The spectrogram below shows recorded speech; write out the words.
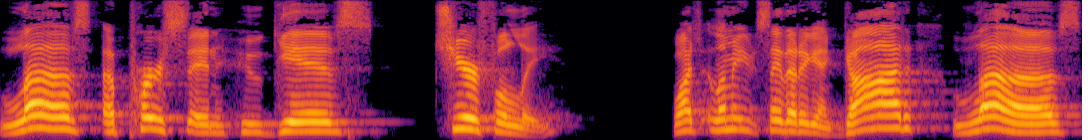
loves a person who gives cheerfully. Watch, let me say that again. God loves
